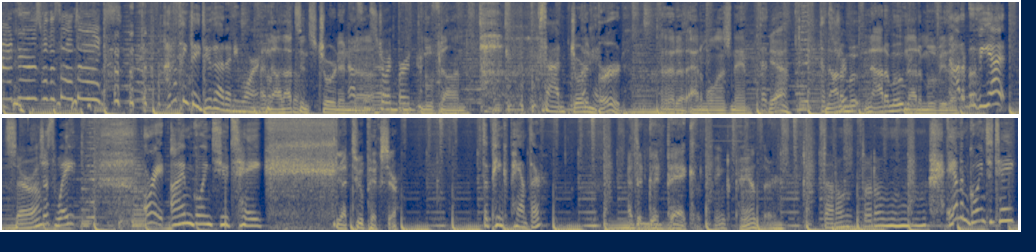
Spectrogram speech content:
Bad news for the Celtics. I don't think they do that anymore. No, not since Jordan. Not since uh, Jordan Bird. moved on. Sad. Jordan Okay. Bird had an animal in his name. That- Yeah, That's not a true. mo- not a movie. Not a movie though. Not a movie yet. Sarah, Just wait. All right, I'm going to take you got two picks here. the Pink Panther. That's a good pick. The Pink Panther. Da-dum, da-dum. And I'm going to take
